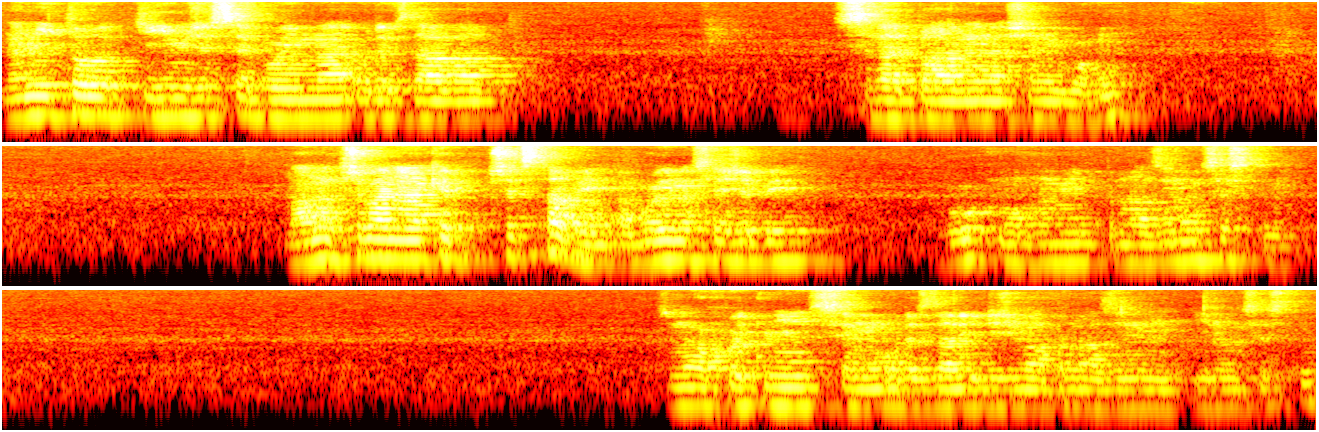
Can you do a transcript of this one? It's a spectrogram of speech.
Není to tím, že se bojíme odevzdávat své plány našemu Bohu? Máme třeba nějaké představy a bojíme se, že by Bůh mohl mít pro nás jinou cestu. Jsme ochotní se mu odezdat, když má pro nás jiný, jinou cestu?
